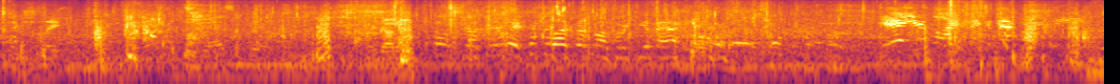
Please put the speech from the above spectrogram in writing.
it this way. Hey, put your life vest on so we can get back. Get your life jacket back on, please.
